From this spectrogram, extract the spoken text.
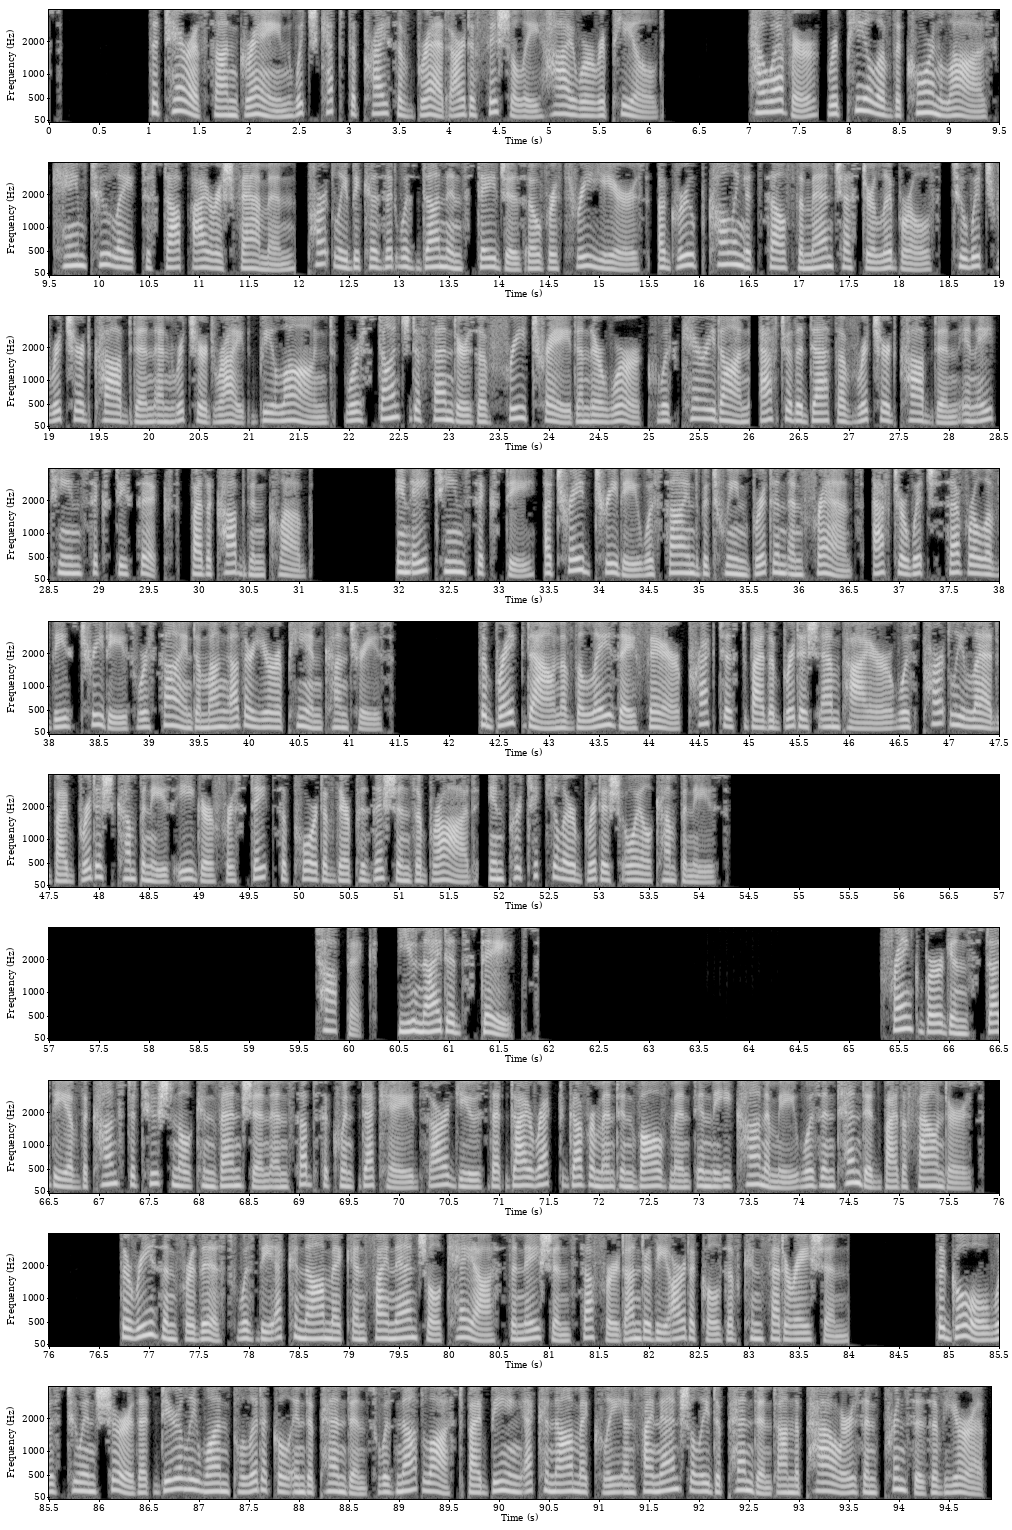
The tariffs on grain which kept the price of bread artificially high were repealed. However, repeal of the Corn Laws came too late to stop Irish famine, partly because it was done in stages over three years. A group calling itself the Manchester Liberals, to which Richard Cobden and Richard Wright belonged, were staunch defenders of free trade and their work was carried on, after the death of Richard Cobden in 1866, by the Cobden Club. In 1860, a trade treaty was signed between Britain and France, after which several of these treaties were signed among other European countries. The breakdown of the laissez-faire practiced by the British Empire was partly led by British companies eager for state support of their positions abroad, in particular British oil companies. United States Frank Bourgin's study of the Constitutional Convention and subsequent decades argues that direct government involvement in the economy was intended by the founders. The reason for this was the economic and financial chaos the nation suffered under the Articles of Confederation. The goal was to ensure that dearly won political independence was not lost by being economically and financially dependent on the powers and princes of Europe.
